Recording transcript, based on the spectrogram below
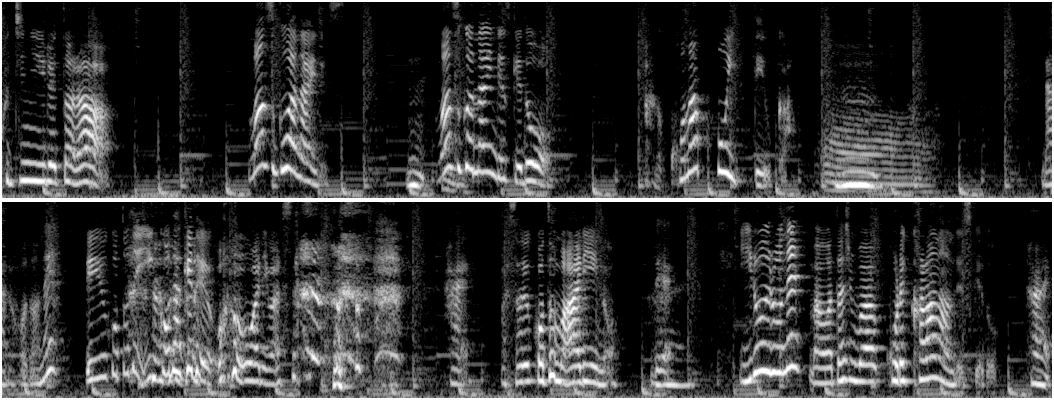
口に入れたらまずくはないです。うん。まずくはないんですけどあの粉っぽいっていうか。あなるほどね。っていうことで1個だけで 終わりました。はい、まあ、そういうこともありの。で、い、ろいろね、まあ、私はこれからなんですけど。はい。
